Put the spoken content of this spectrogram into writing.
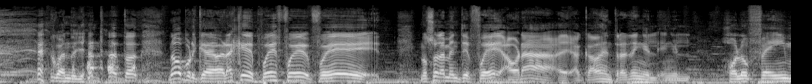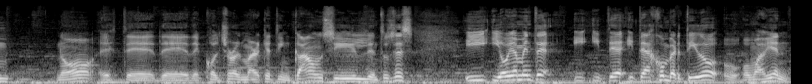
cuando ya está todo... No, porque la verdad es que después fue, fue, no solamente fue, ahora eh, acabas de entrar en el, en el Hall of Fame, ¿no? Este, de, Cultural Marketing Council, entonces... Y, obviamente, y, te, has convertido, o, más bien,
